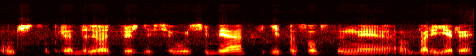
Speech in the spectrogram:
учатся преодолевать прежде всего себя, какие-то собственные барьеры.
